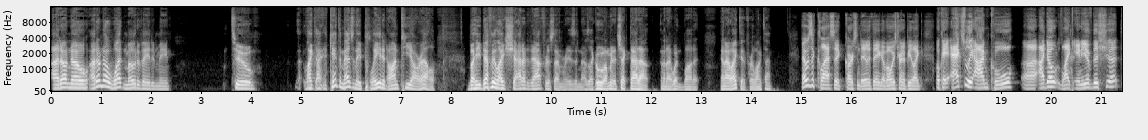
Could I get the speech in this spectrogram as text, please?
I don't know I don't know what motivated me to like I can't imagine they played it on TRL but he definitely like shouted it out for some reason I was like ooh I'm gonna check that out and then I went and bought it and I liked it for a long time. That was a classic Carson Daly thing of always trying to be like, okay, actually, I'm cool. Uh, I don't like any of this shit.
